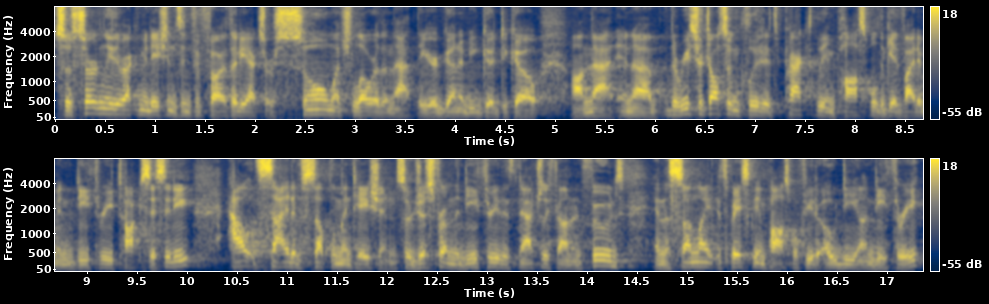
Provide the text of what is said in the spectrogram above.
So certainly the recommendations in Fit Father 30X are so much lower than that that you're going to be good to go on that. And uh, the research also included it's practically impossible to get vitamin D3 toxicity outside of supplementation. So just from the D3 that's naturally found in foods and the sunlight, it's basically impossible for you to OD on D3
